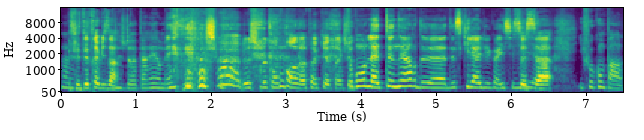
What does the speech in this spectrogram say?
Ouais. c'était très bizarre. Je devrais pas rire, mais je peux comprendre, hein, t'inquiète, je t'inquiète. comprendre la teneur de, euh, de ce qu'il a lu. Quoi. Il s'est dit, ça. euh, il faut qu'on parle.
